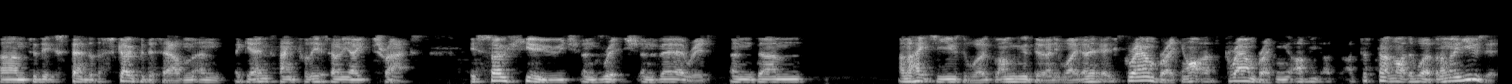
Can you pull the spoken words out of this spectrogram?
um, to the extent that the scope of this album, and again, thankfully, it's only eight tracks, is so huge and rich and varied, and um, and I hate to use the word, but I'm going to do it anyway. And it's groundbreaking. I, groundbreaking. I, I just don't like the word, but I'm going to use it.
